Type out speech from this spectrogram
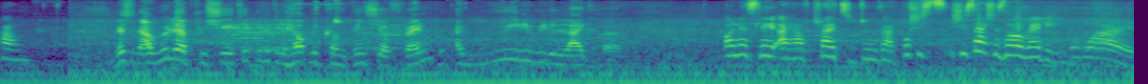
Welcome. Listen, I really appreciate it if you could help me convince your friend. I really, really like her. Honestly, I have tried to do that, but she's, she said she's not ready. Why?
